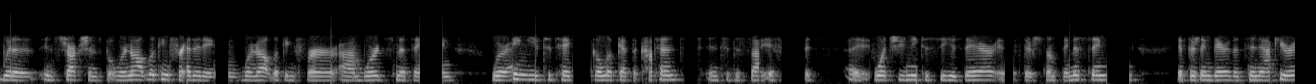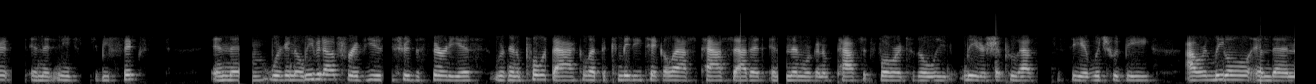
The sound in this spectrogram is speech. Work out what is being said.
with instructions, but we're not looking for editing. We're not looking for um, wordsmithing. We're asking you to take a look at the content and to decide if it's if what you need to see is there, if there's something missing, if there's something there that's inaccurate and it needs to be fixed. And then we're going to leave it out for review through the 30th. We're going to pull it back, let the committee take a last pass at it, and then we're going to pass it forward to the leadership who has to see it, which would be our legal and then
